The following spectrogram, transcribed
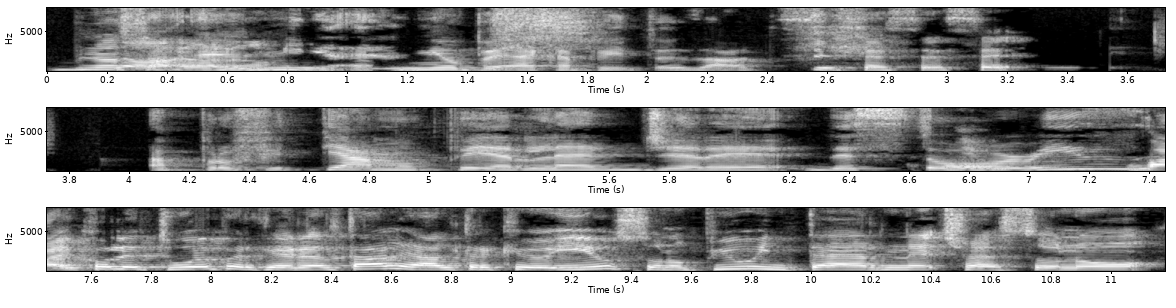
Non No, so, no, è, il no. mio, è il mio pe- hai capito, esatto. Sì, sì, sì, sì. Approfittiamo per leggere the stories. Vai con le tue perché in realtà le altre che ho io sono più interne, cioè sono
